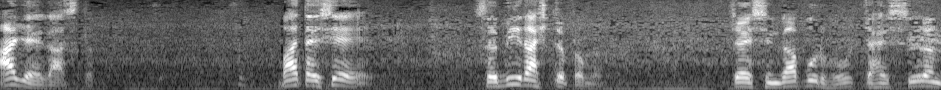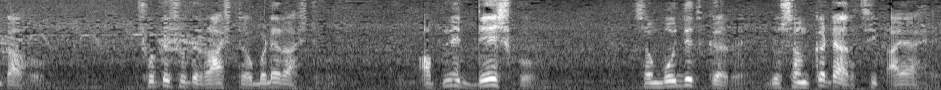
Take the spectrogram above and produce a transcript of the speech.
आ जाएगा आज तक। बात ऐसे है, सभी राष्ट्र प्रमुख चाहे सिंगापुर हो, चाहे श्रीलंका हो छोटे छोटे राष्ट्र हो बड़े राष्ट्र हो, अपने देश को संबोधित कर रहे जो संकट आर्थिक आया है।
